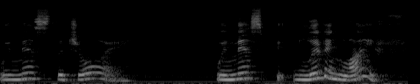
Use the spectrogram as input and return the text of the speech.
We miss the joy. We miss living life.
